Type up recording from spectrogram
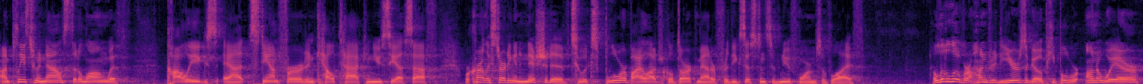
I'm pleased to announce that, along with colleagues at Stanford and Caltech and UCSF, we're currently starting an initiative to explore biological dark matter for the existence of new forms of life. A little over 100 years ago, people were unaware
